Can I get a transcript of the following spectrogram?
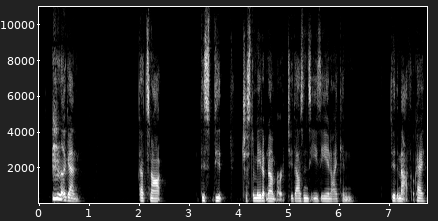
again, that's not this just a made up number. 2000 is easy and I can do the math, okay?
